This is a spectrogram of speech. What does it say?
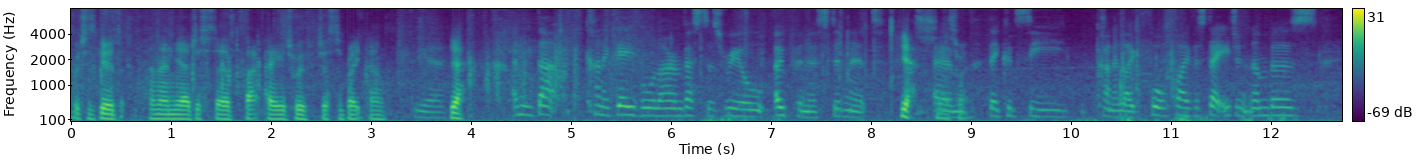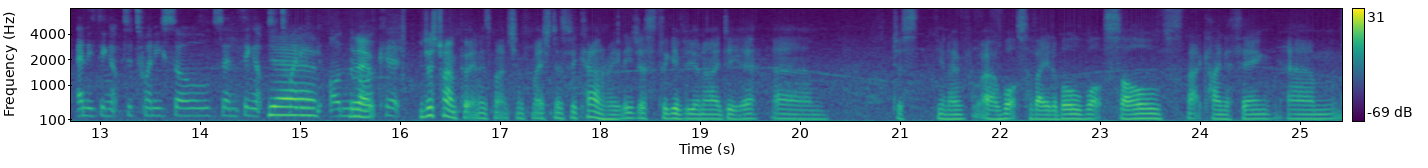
which is good. And then yeah, just a back page with just a breakdown. Yeah. Yeah. And that kind of gave all our investors real openness, didn't it? Yes, yeah, that's Um, right. They could see kind of like four or five estate agent numbers, anything up to 20 solds, anything up to Yeah, 20 on the you know, market. We just try and put in as much information as we can, really, just to give you an idea. Um, just you know uh, what's available, what's sold, that kind of thing, um,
